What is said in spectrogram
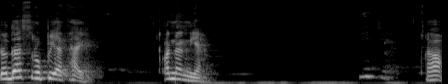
તો દસ રૂપિયા થાય. અનન્યા. હા.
